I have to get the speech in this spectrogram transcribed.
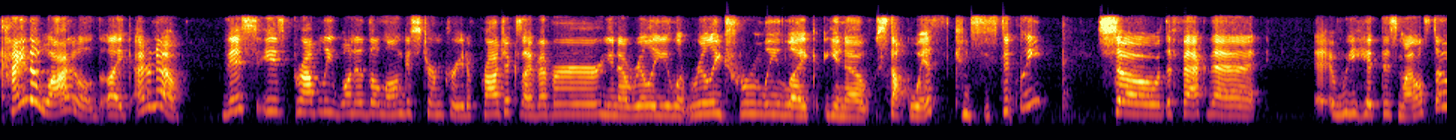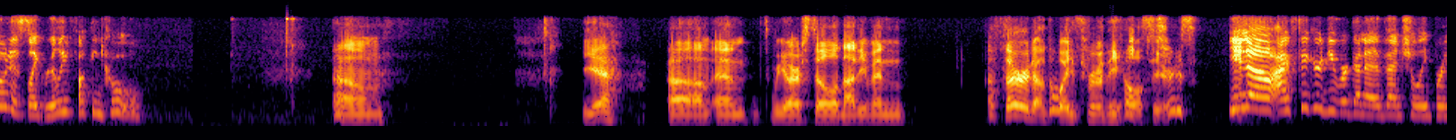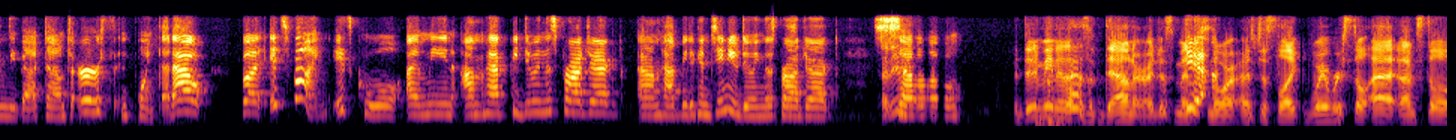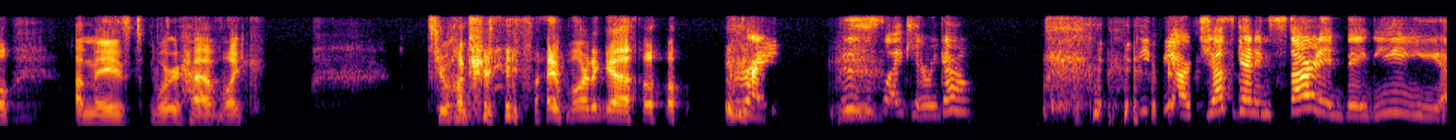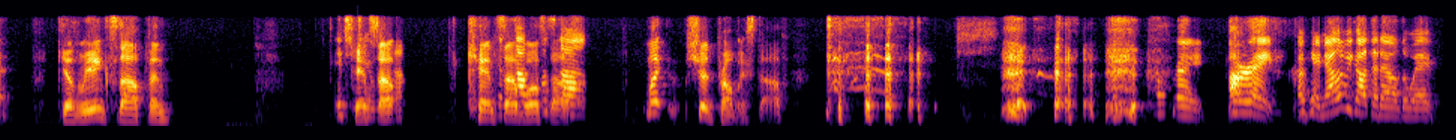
kind of wild. Like, I don't know. This is probably one of the longest term creative projects I've ever, you know, really, really, truly, like, you know, stuck with consistently. So the fact that eh, we hit this milestone is like really fucking cool. Um. Yeah. Um, and we are still not even a third of the way through the whole series. You know, I figured you were going to eventually bring me back down to earth and point that out, but it's fine. It's cool. I mean, I'm happy doing this project. I'm happy to continue doing this project. So. I didn't mean it as a downer. I just meant yeah. more as just like where we're still at. And I'm still amazed we have like 285 more to go. right. This is like, here we go we are just getting started, baby. Because we ain't stopping. It's Can't true. stop. Can't, Can't stop, stop, won't stop. stop. Might should probably stop. All right. All right. Okay, now that we got that out of the way,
